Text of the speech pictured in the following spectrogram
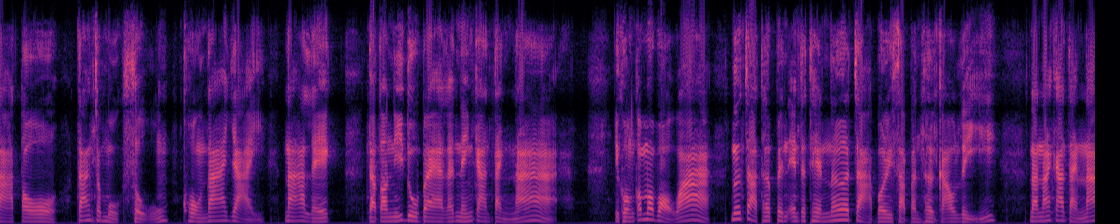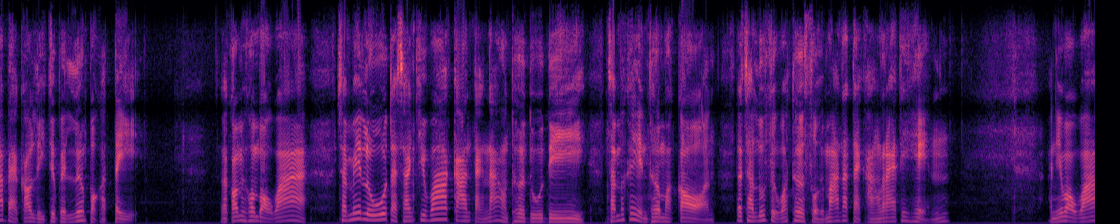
ตาโตดั้งจมูกสูง โครงหน้าใหญ่ หน้าเล็ก แต่ตอนนี้ดูแบรและเน้นการแต่งหน้า อีกคนก็มาบอกว่าเนื่องจากเธอเป็นเอนเตอร์เทนเนอร์จากบริษัทบันเทิงเกาหลีดังนั้นการแต่งหน้าแบบเกาหลีจึงเป็นเรื่องปกติ แล้วก็มีคนบอกว่า ฉันไม่รู้แต่ฉันคิดว่าการแต่งหน้าของเธอดูดี ฉันไม่เคยเห็นเธอมาก่อน และฉันรู้สึกว่าเธอสวยมากตั้งแต่ครั้งแรกที่เห็น อันนี้บอกว่า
